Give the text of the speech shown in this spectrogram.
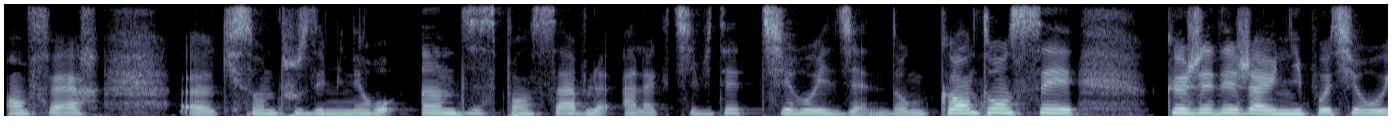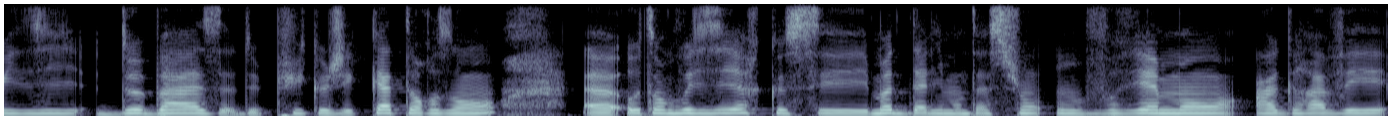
en fer, euh, qui sont tous des minéraux indispensables à l'activité thyroïdienne. Donc quand on sait que j'ai déjà une hypothyroïdie de base depuis que j'ai 14 ans, autant vous dire que ces modes d'alimentation ont vraiment aggravé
